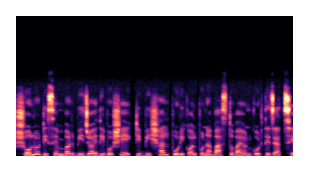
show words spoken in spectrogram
১৬ ডিসেম্বর বিজয় দিবসে একটি বিশাল পরিকল্পনা বাস্তবায়ন করতে যাচ্ছে।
